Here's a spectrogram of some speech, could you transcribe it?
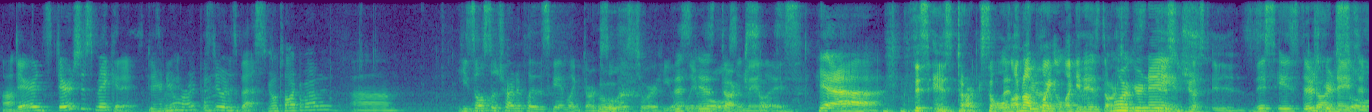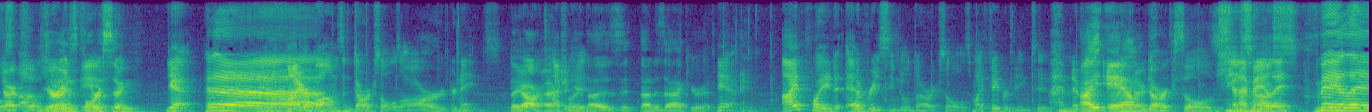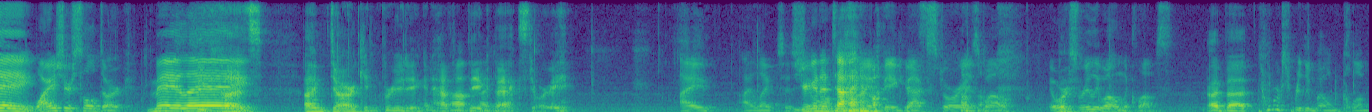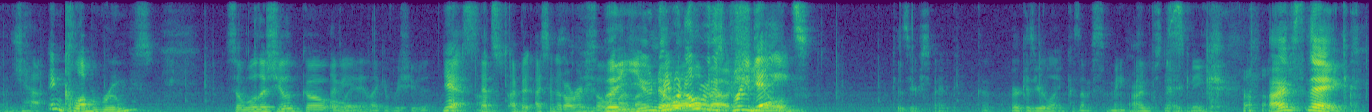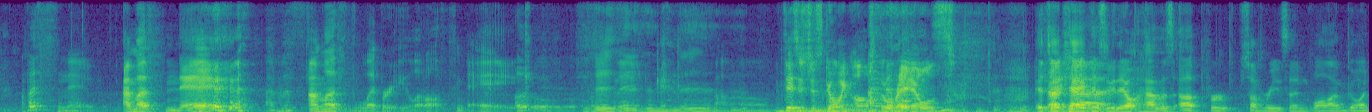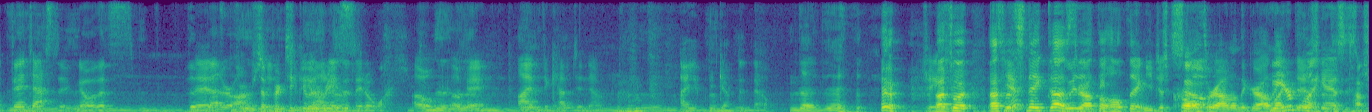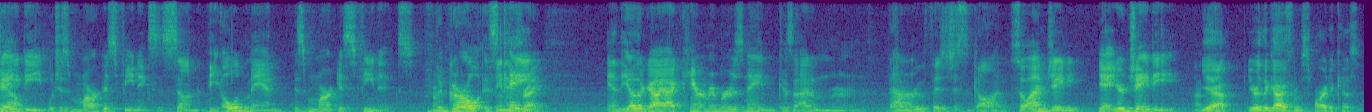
Huh? Darren's, Darren's just making it. Darren, you alright? He's pal? doing his best. You want to talk about it? Um, He's also trying to play this game like Dark Oof. Souls, to where he this only is rolls Dark and Souls. melees. Yeah. This is Dark Souls. Let's I'm not playing it. it like it is Dark More Souls. grenades. This just is. This is the There's Dark grenades in Souls Dark of Souls. You're this game. enforcing. yeah. Yeah. yeah. The fire bombs in Dark Souls are grenades. They are actually. That is that is accurate. Yeah. I played every single Dark Souls. My favorite being two. I've never I played am Dark Dark Souls. Souls. Can I melee? Melee. Why is your soul dark? Melee. Because I'm dark and brooding and have Uh, a big I backstory. I I like to show You're gonna off die, my Marcus. big backstory as well. It works really well in the clubs. I bet. It works really well in club. Yeah. In club rooms. So will the shield go I mean- away, like if we shoot it? Yes, Oh. that's. I bet I said that already. So- But you life. know We went all over this about pre-game. Because you're Snake. Or because you're Link. Because I'm Smink. I'm Snake. Sneak. I'm Snake. I'm a snake. I'm a snake. I'm a I'm a slippery little snake. Oh. snake. Um, This is just going off the rails. It's Try okay because shot. they don't have us up for some reason while I'm going. Fantastic. No, that's the that- better option. the to be particular reason they don't want you. Oh, okay. I'm the captain now. I am the captain now. that's what that's what Yeah. Snake does throughout these the whole thing. He just crawls So, around on the ground Who like you're this playing with as his is tongue out. JD, which is Marcus Phoenix's son. The old man is Marcus Phoenix. the hmm. girl is Phoenix, Tate, right? and the other guy I can't remember his name because I don't remember. That Huh. roof is just gone. So I'm JD. Yeah, you're JD. Okay. Yeah, you're the guy from Spartacus.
